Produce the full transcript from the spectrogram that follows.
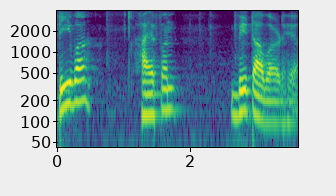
diva hyphen beta word here.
